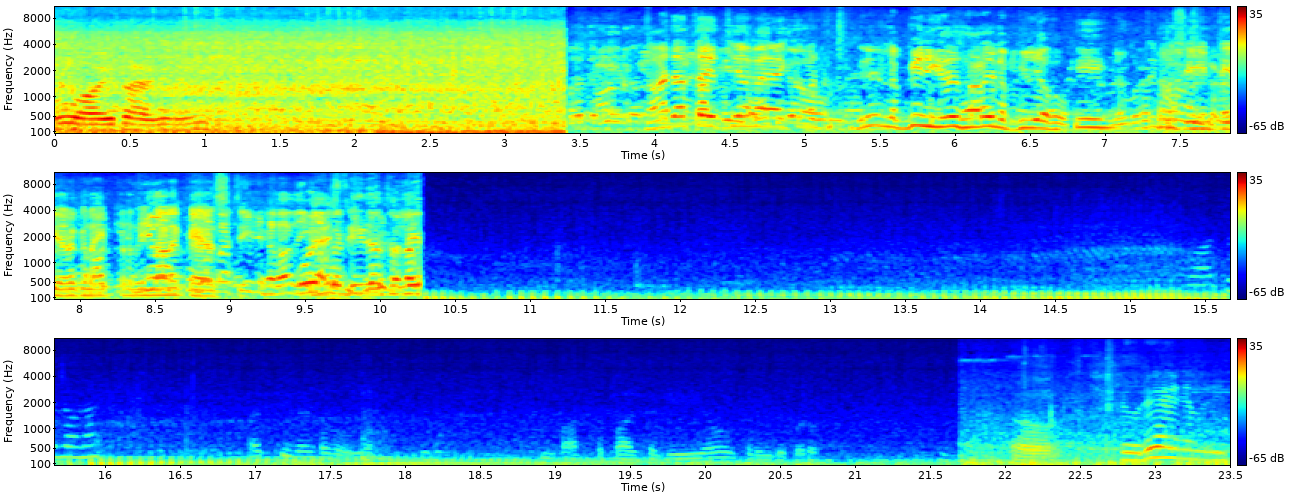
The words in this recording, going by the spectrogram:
ਉਹ ਆਏ ਤਾਂ ਹੈਗੇ ਨੇ। ਤੱਕ ਇੱਥੇ ਮੈਂ ਇੱਕ ਮਿੰਟ। ਵੀਰੇ ਲੱਭੀ ਨਹੀਂ ਕਿਤੇ ਸਾਰੇ ਲੱਭੀ ਆ ਉਹ। ਕੀ? ਮਸ਼ੀਨ ਤੇ ਯਾਰ ਕਨੈਕਟਰ ਦੀ ਨਾਲ ਕੈਸ ਤੇ ਉਹ ਗੱਡੀ ਦੇ ਥੱਲੇ। ਹਾਂ ਉਰੇ ਆਏ ਨੇ ਮਰੀਜ਼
